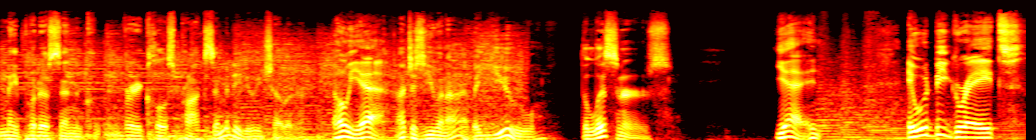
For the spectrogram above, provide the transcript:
may put us in very close proximity to each other. Oh yeah Not just you and I, but you, the listeners. Yeah, it, it would be great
